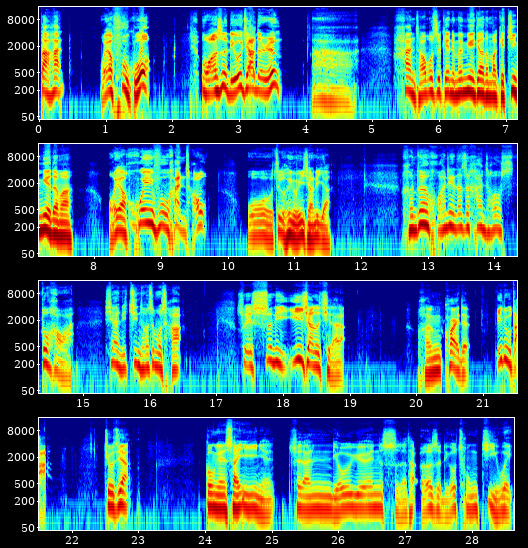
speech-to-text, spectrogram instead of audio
大汉，我要复国。我是刘家的人啊！汉朝不是给你们灭掉的吗？给尽灭的吗？我要恢复汉朝。哦，这个很有影响力啊！很多人怀念，但是汉朝多好啊！现在你晋朝这么差，所以势力一下子起来了，很快的一路打，就这样。公元三一一年，虽然刘渊死了，他儿子刘聪继位，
